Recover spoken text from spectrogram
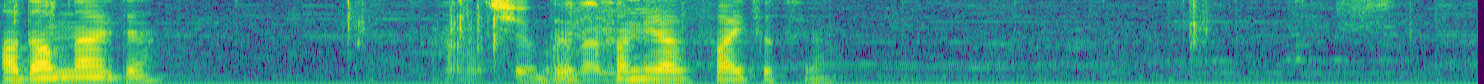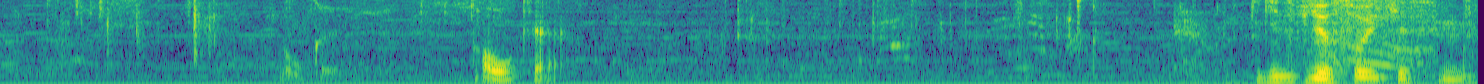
Adam nerede? Al Şu Dur buradan. Samir abi fight atıyor. Okey. Gidip Yasuo'yu keseyim mi?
